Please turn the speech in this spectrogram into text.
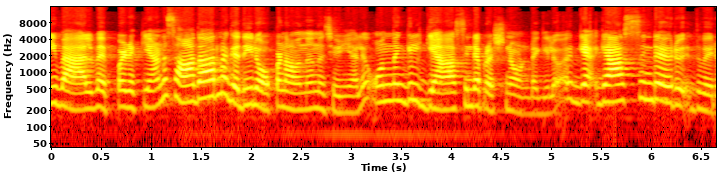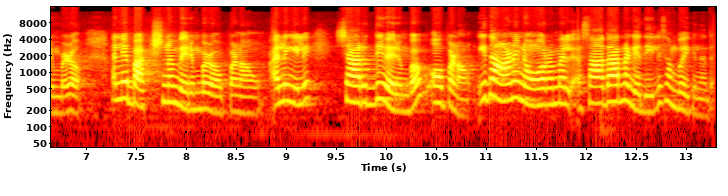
ഈ വാൽവ് എപ്പോഴൊക്കെയാണ് സാധാരണഗതിയിൽ ഓപ്പൺ ആവുന്നതെന്ന് വെച്ച് കഴിഞ്ഞാൽ ഒന്നെങ്കിൽ ഗ്യാസിന്റെ പ്രശ്നം ഉണ്ടെങ്കിലോ ഗ്യാസിന്റെ ഒരു ഇത് വരുമ്പോഴോ അല്ലെങ്കിൽ ഭക്ഷണം വരുമ്പോഴോ ഓപ്പൺ ആവും അല്ലെങ്കിൽ ഛർദി വരുമ്പോൾ ഓപ്പൺ ആവും. ഇതാണ് നോർമൽ സാധാരണഗതിയിൽ സംഭവിക്കുന്നത്.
